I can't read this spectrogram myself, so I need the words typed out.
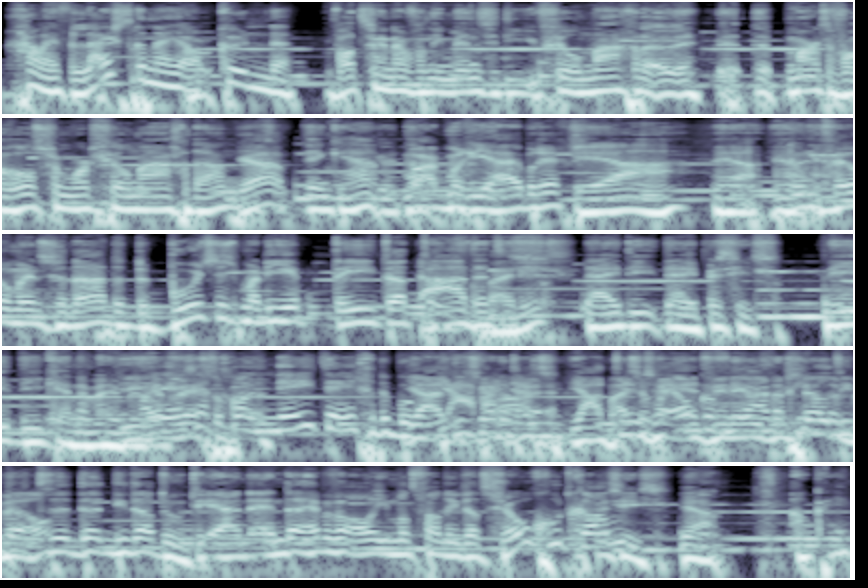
gaan we even luisteren naar jouw kunde. Wat zijn nou van die mensen die veel nagedaan... eh, eh, Maarten van Rossum wordt veel nagedaan. Ja, denk ik. Ja, Mark-Marie Huibrechts. ja, ja. ja, doen ja. veel mensen na. De, de boertjes, maar die, die dat Ja, dat is, niet. Nee, die, nee, precies. Die, die kennen we Die helemaal hebben jij we zegt echt op- gewoon nee tegen de boer. Ja, die Ja, zijn maar dat- ja, maar er is elke verjaardag iemand die dat, eh, die dat doet. Ja, en, en daar hebben we al iemand van die dat zo goed kan. Precies, ja. Oké.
